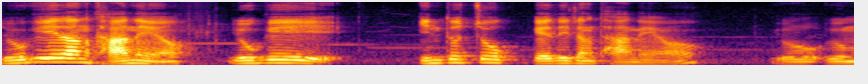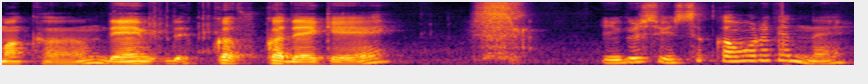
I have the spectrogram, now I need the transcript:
여기랑 다네요. 여기 인도 쪽 애들이랑 다네요. 요, 요만큼. 네, 네, 국가, 국가 4개. 이길 수 있을까 모르겠네.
